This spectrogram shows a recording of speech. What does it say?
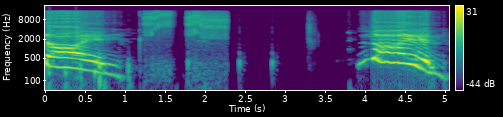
Nein! Nein!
